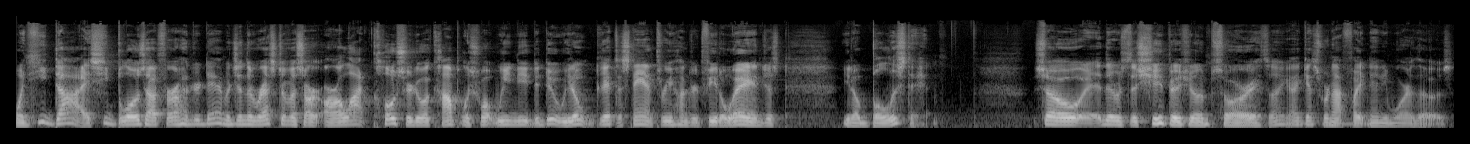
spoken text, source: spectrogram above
When he dies, he blows out for 100 damage, and the rest of us are, are a lot closer to accomplish what we need to do. We don't get to stand 300 feet away and just, you know, ballista him. So there was the sheepish, I'm sorry. It's like, I guess we're not fighting any more of those.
